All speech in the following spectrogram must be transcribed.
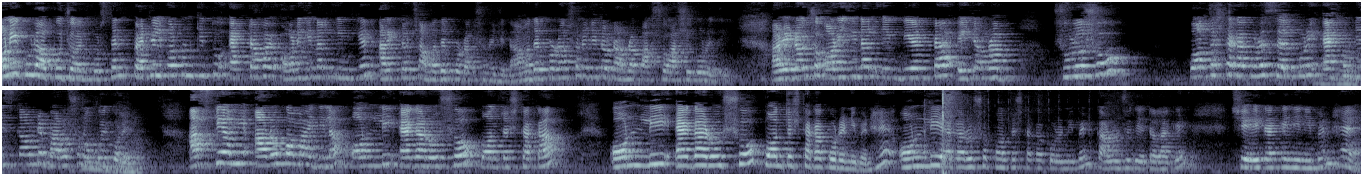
অনেকগুলো আপু জয়েন করছেন। প্যাটেল কটন কিন্তু একটা হয় অরিজিনাল ইন্ডিয়ান আরেকটা হচ্ছে আমাদের প্রোডাকশনে যেটা। আমাদের প্রোডাকশনে যেটা, ওটা আমরা পাঁচশো আশি করে দিই। আর এটা হচ্ছে অরিজিনাল ইন্ডিয়ানটা এইটা আমরা ষোলোশো পঞ্চাশ টাকা করে সেল করি। এখন ডিসকাউন্টে বারোশো নব্বই করে আজকে আমি আরও কমাই দিলাম অনলি এগারোশো পঞ্চাশ টাকা। অনলি এগারোশো পঞ্চাশ টাকা করে নেবেন হ্যাঁ? অনলি এগারোশো পঞ্চাশ টাকা করে নেবেন। কারও যদি এটা লাগে, সে এটাকে নিয়ে নেবেন হ্যাঁ?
